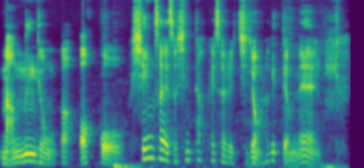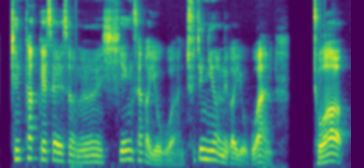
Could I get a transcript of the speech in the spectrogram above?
막는 경우가 없고 시행사에서 신탁회사를 지정을 하기 때문에 신탁회사에서는 시행사가 요구한 추진위원회가 요구한 조합이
